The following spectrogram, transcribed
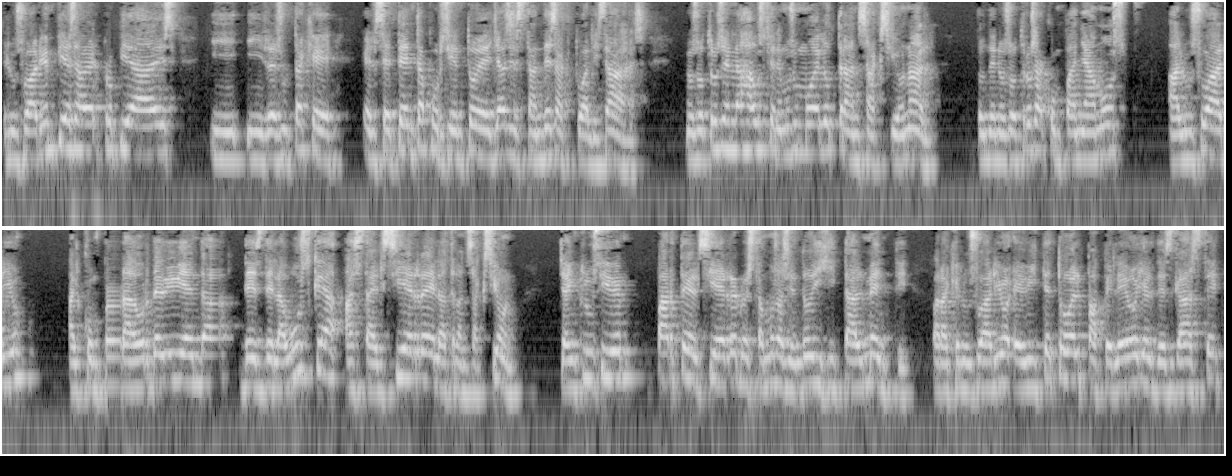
el usuario empieza a ver propiedades y, resulta que el 70% de ellas están desactualizadas. Nosotros en la house tenemos un modelo transaccional donde nosotros acompañamos al usuario, al comprador de vivienda, desde la búsqueda hasta el cierre de la transacción. Ya inclusive parte del cierre lo estamos haciendo digitalmente para que el usuario evite todo el papeleo y el desgaste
